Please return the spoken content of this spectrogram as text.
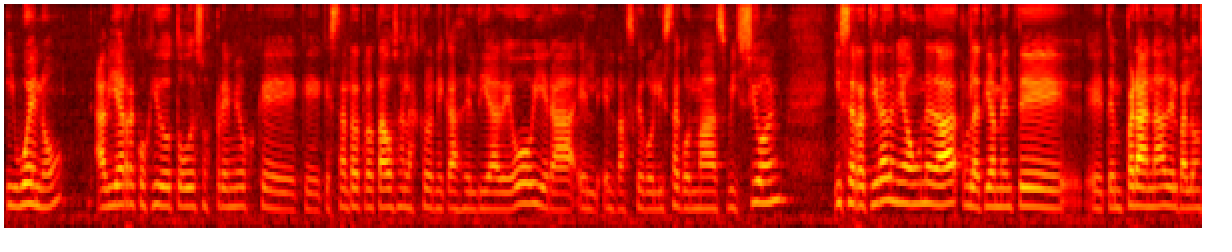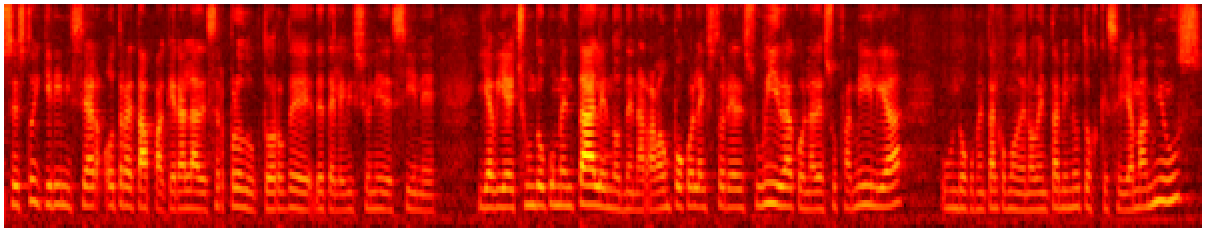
y bueno, había recogido todos esos premios que, están retratados en las crónicas del día de hoy, era el, basquetbolista con más visión. Y se retira también a una edad relativamente eh, temprana del baloncesto y quiere iniciar otra etapa, que era la de ser productor de televisión y de cine. Y había hecho un documental en donde narraba un poco la historia de su vida con la de su familia, un documental como de 90 minutos que se llama Muse,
